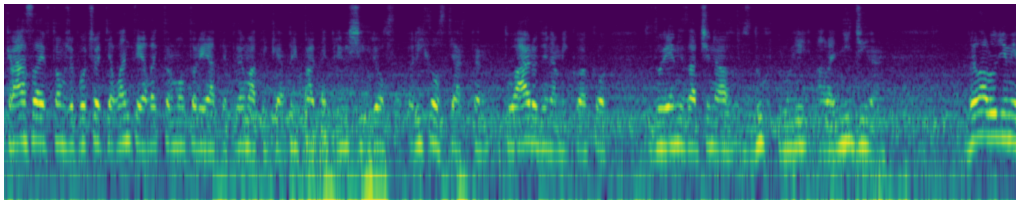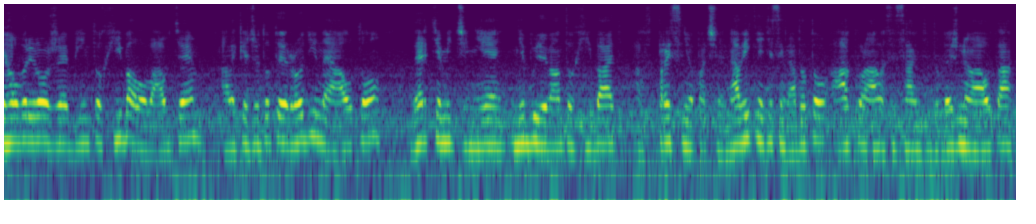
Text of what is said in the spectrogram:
Krása je v tom, že počujete len tie elektromotory a tie pneumatiky a prípadne pri vyšších rýchlostiach ten, tú aerodynamiku, ako tu jemne začína vzduch prúdiť, ale nič iné. Veľa ľudí mi hovorilo, že by im to chýbalo v aute, ale keďže toto je rodinné auto, verte mi či nie, nebude vám to chýbať a presne opačne. Navyknete si na toto a ako náhle si sadnete do bežného auta,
